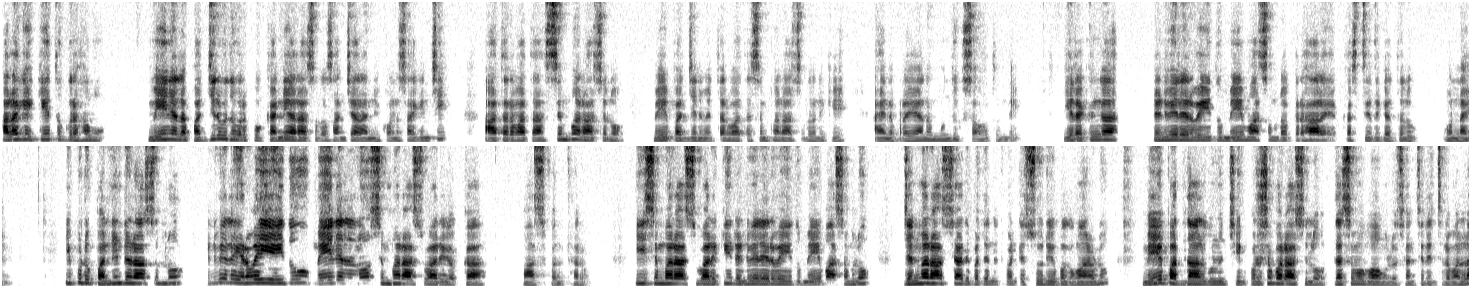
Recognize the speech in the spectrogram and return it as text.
అలాగే కేతు గ్రహము మే నెల పద్దెనిమిది వరకు కన్యారాశిలో సంచారాన్ని కొనసాగించి ఆ తర్వాత సింహరాశిలో మే పద్దెనిమిది తర్వాత సింహరాశిలోనికి ఆయన ప్రయాణం ముందుకు సాగుతుంది. ఈ రకంగా రెండు వేల ఇరవై ఐదు మే మాసంలో గ్రహాల యొక్క స్థితిగతులు ఉన్నాయి. ఇప్పుడు పన్నెండు రాశుల్లో రెండు వేల ఇరవై ఐదు మే నెలలో సింహరాశి వారి యొక్క మాస ఫలితాలు. ఈ సింహరాశి వారికి రెండు వేల ఇరవై ఐదు మే మాసంలో జన్మరాశ్యాధిపతి అయినటువంటి సూర్య భగవానుడు మే పద్నాలుగు నుంచి వృషభ రాశిలో దశమ భావంలో సంచరించడం వల్ల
